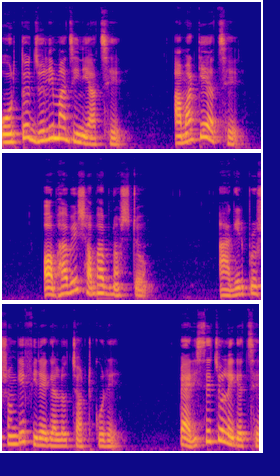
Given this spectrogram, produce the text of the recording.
ওর তো জুলি মাজিনি আছে, আমার কে আছে? অভাবে স্বভাব নষ্ট। আগের প্রসঙ্গে ফিরে গেল চট করে। প্যারিসে চলে গেছে,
